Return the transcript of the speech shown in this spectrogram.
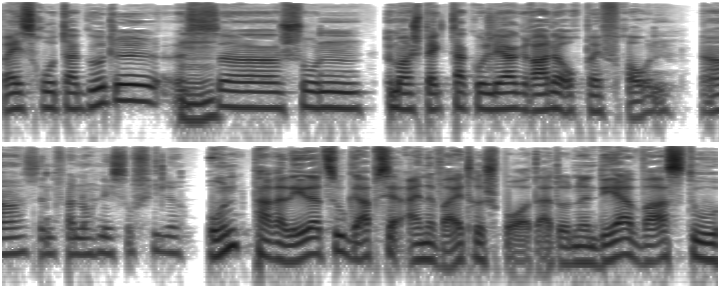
weiß-roter Gürtel mhm. ist äh, schon immer spektakulär, gerade auch bei Frauen. Ja, sind wir noch nicht so viele. Und parallel dazu gab es ja eine weitere Sportart und in der warst du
